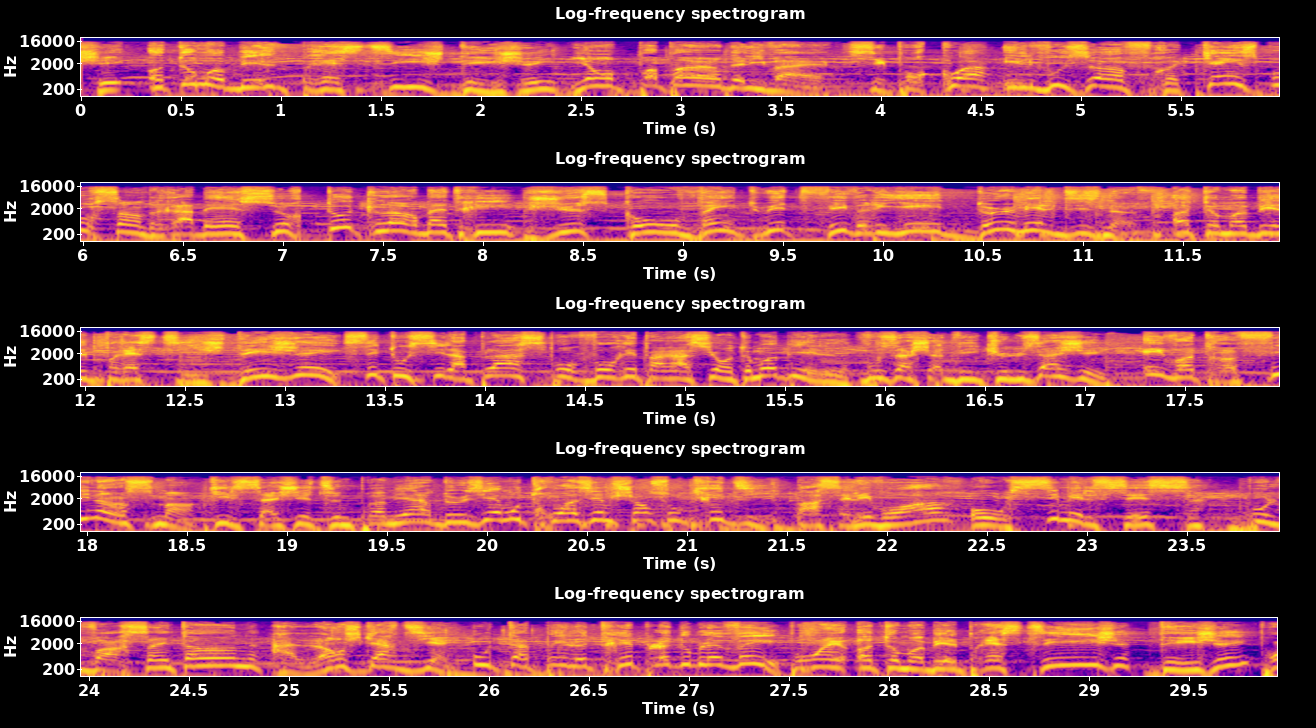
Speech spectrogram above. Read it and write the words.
Chez Automobile Prestige DG, ils n'ont pas peur de l'hiver. C'est pourquoi ils vous offrent 15% de rabais sur toutes leurs batteries jusqu'au 28 février 2019. Automobile Prestige DG, c'est aussi la place pour vos réparations automobiles, vos achats de véhicules usagés et votre financement, qu'il s'agisse d'une première, deuxième ou troisième chance au crédit. Passez les voir au 6006 Boulevard Sainte-Anne à Lange-Gardien ou tapez le www.automobileprestige.dg.com.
